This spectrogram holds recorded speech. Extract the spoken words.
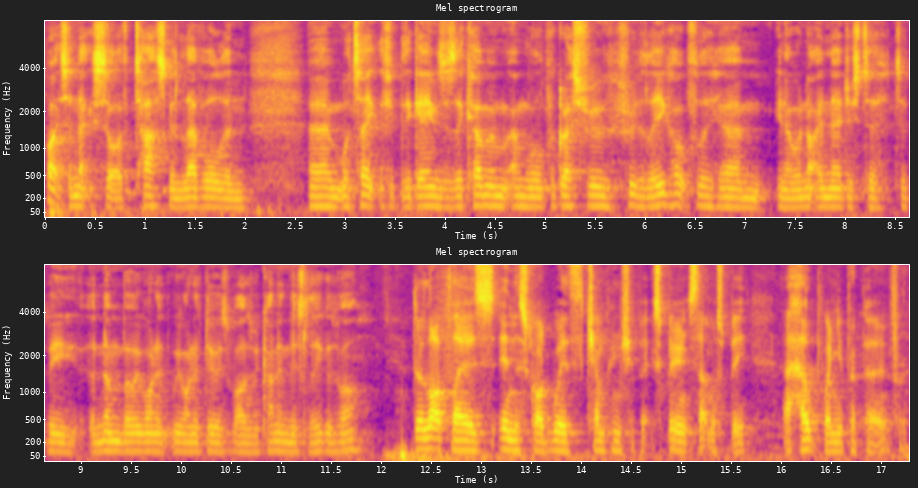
Well, it's the next sort of task and level and um, we'll take the, the games as they come and, and we'll progress through through the league. Hopefully, um, you know we're not in there just to, to be a number. We want to we want to do as well as we can in this league as well. There are a lot of players in the squad with championship experience. That must be a help when you're preparing for it.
